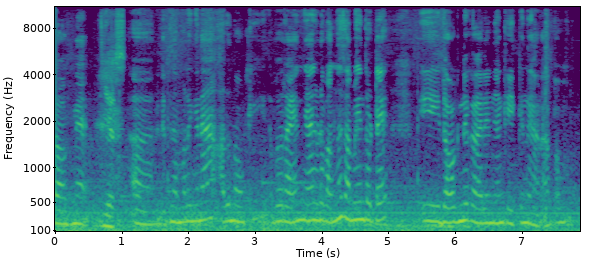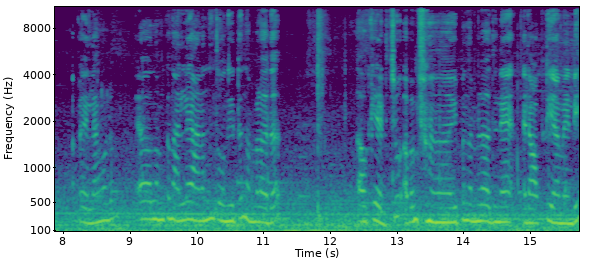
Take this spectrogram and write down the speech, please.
ഡോഗിനെ Yes. നമ്മളിങ്ങനെ അത് നോക്കി അപ്പോൾ റയൻ ഞാൻ ഇവിടെ വന്ന സമയം തൊട്ടേ ഈ ഡോഗിന്റെ കാര്യം ഞാൻ കേൾക്കുന്നതാണ് അപ്പം അപ്പം എല്ലാം കൊണ്ടും നമുക്ക് നല്ലതാണെന്ന് തോന്നിയിട്ട് നമ്മളത് ഓക്കെ അടിച്ചു അപ്പം ഇപ്പം നമ്മൾ അതിനെ അഡോപ്റ്റ് ചെയ്യാൻ വേണ്ടി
